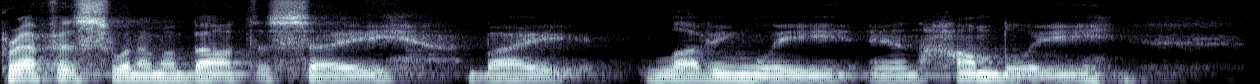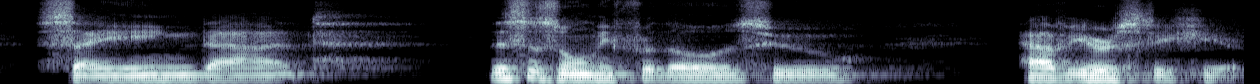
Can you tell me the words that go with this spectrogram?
preface what I'm about to say by lovingly and humbly saying that this is only for those who have ears to hear.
